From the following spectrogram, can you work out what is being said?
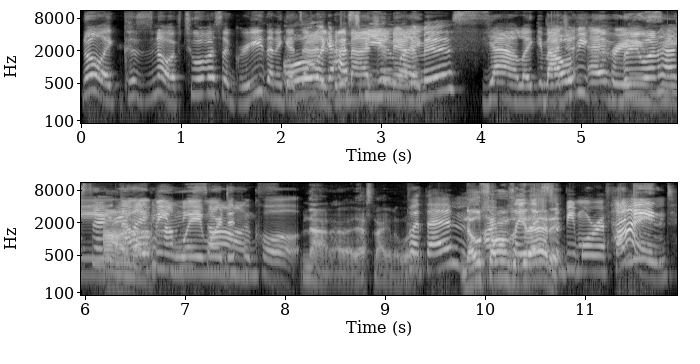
No, like because no, if two of us agree, then it gets oh, added. like it but has to be imagine, like- unanimous. yeah, like that imagine would be crazy. everyone has to agree. Uh-huh. that like, would how be many way more songs? difficult. Nah, nah, nah, that's not gonna work. But then No our songs will get playlist added. would be more I refined. mean,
